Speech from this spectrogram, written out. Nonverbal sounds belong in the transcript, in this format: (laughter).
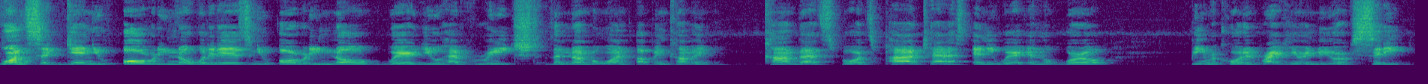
Once again, you already know what it is and you already know where you have reached the number one up and coming combat sports podcast anywhere in the world, being recorded right here in New York City.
